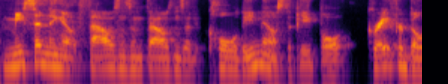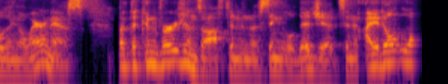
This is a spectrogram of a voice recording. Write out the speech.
me sending out thousands and thousands of cold emails to people, great for building awareness, but the conversion's often in the single digits. And I don't want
